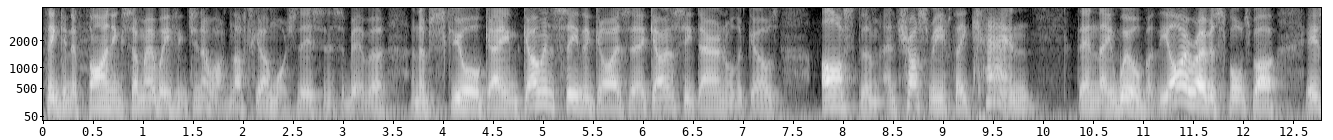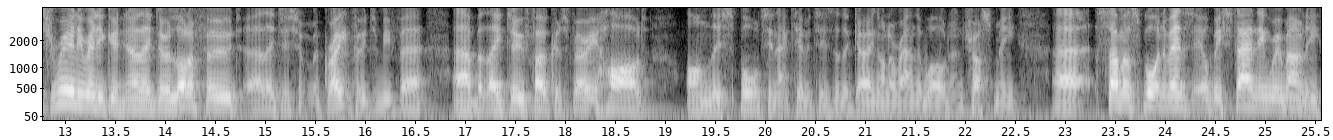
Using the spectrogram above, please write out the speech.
thinking of finding somewhere where you think, do you know what, I'd love to go and watch this, and it's a bit of a, an obscure game, go and see the guys there, go and see Darren or the girls, ask them, and trust me, if they can, then they will. But the I-Rover Sports Bar, it's really, really good. You know, they do a lot of food, uh, they do some great food to be fair, uh, but they do focus very hard on the sporting activities that are going on around the world. And trust me, uh, some of the sporting events, it'll be standing room only.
